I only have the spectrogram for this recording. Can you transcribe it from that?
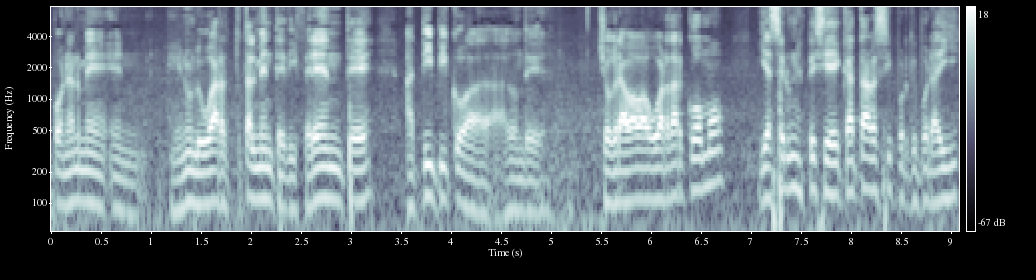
ponerme en, un lugar totalmente diferente, atípico a, donde yo grababa guardar como y hacer una especie de catarsis porque por ahí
